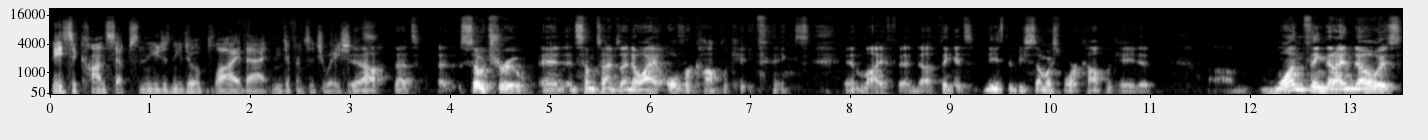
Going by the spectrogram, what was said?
basic concepts and you just need to apply that in different situations. Yeah that's uh, so true and and sometimes i know i overcomplicate things in life and uh, think it needs to be so much more complicated um, one thing that i know is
